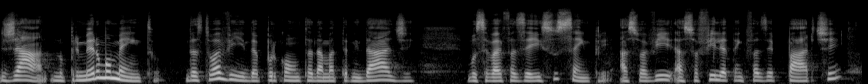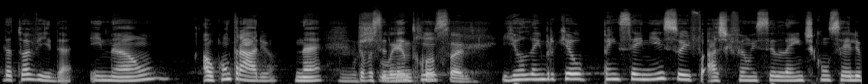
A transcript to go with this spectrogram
já no primeiro momento da sua vida por conta da maternidade, você vai fazer isso sempre. A sua, a sua filha tem que fazer parte da tua vida e não ao contrário, né? Um então você tem que... conselho. E eu lembro que eu pensei nisso e acho que foi um excelente conselho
